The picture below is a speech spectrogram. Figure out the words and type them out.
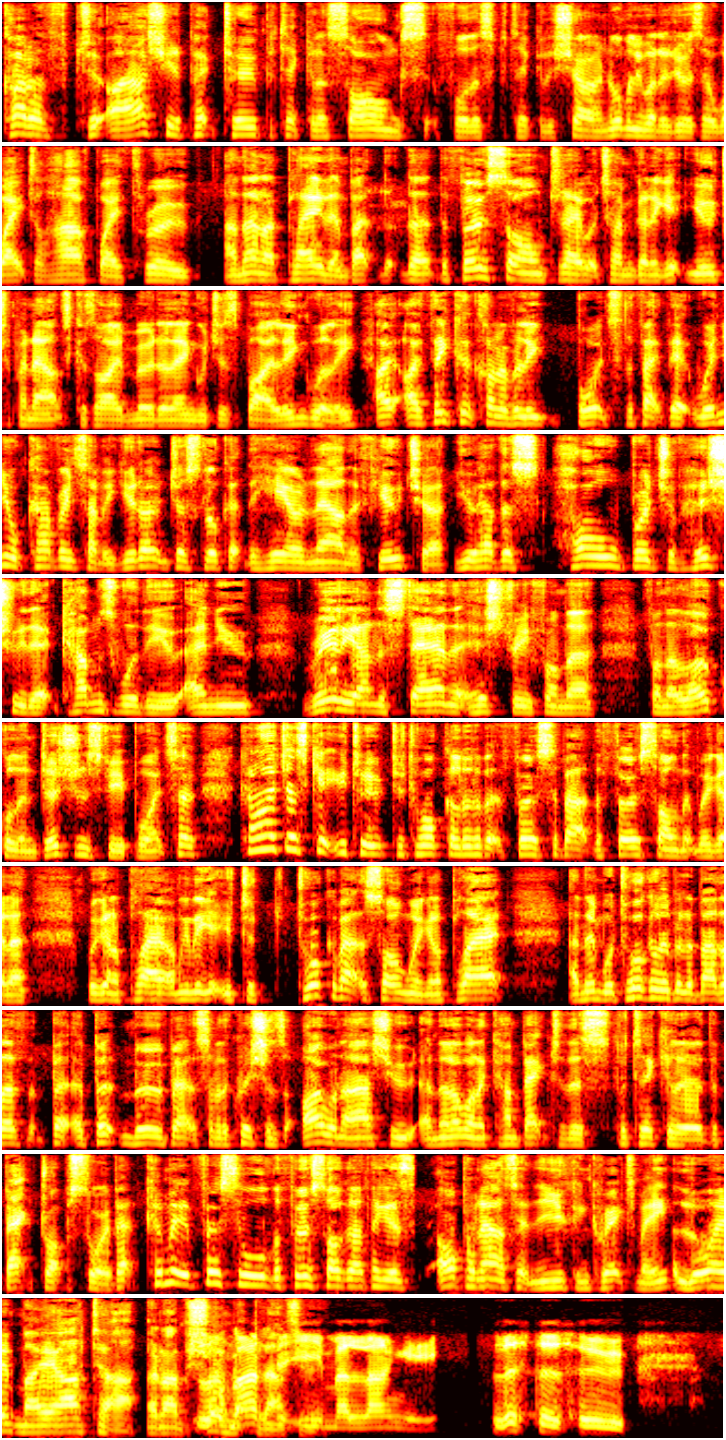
kind of, to, I asked you to pick two particular songs for this particular show. And normally what I do is I wait till halfway through and then I play them. But the, the, the first song today, which I'm going to get you to pronounce because I murder languages bilingually, I, I think it kind of really points to the fact that when you're covering something, you don't just look at the here and now and the future. You have this whole bridge of history that comes with you and you really understand that history from the, from the local indigenous viewpoint. So can I just get you to, to talk a little bit first about the first song that we're going to, we're to play? I'm going to get you to talk about the song. We're going to play it, and then we'll talk a little bit about a, a bit more about some of the questions I want to ask you, and then I want to come back to this particular the backdrop story. But can we first of all, the first song I think is I'll pronounce it, and you can correct me. Loi Mayata, and I'm sure I'm not pronouncing it. Malangi. Listeners who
